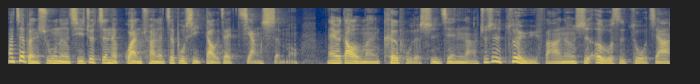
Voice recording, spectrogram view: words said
那这本书呢，其实就真的贯穿了这部戏到底在讲什么。那又到了我们科普的时间啦，就是《罪与罚》呢，是俄罗斯作家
